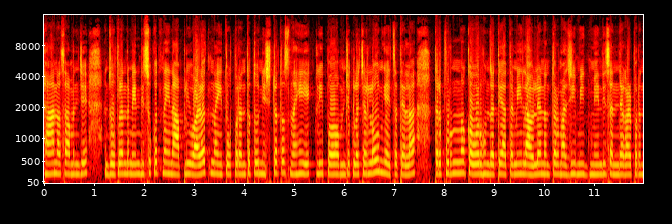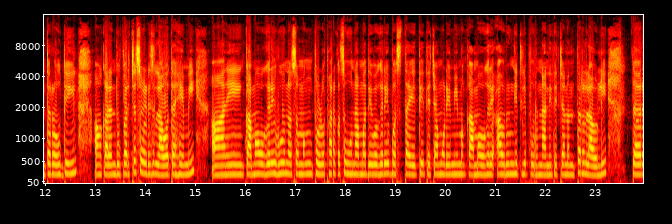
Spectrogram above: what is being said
छान असा म्हणजे म्हणजे जोपर्यंत मेहंदी सुकत नाही ना आपली वाळत नाही तोपर्यंत तो निष्ठतच नाही. एक क्लिप म्हणजे क्लचर लावून घ्यायचा त्याला तर पूर्ण कवर होऊन जाते. आता मी लावल्यानंतर माझी मी मेहंदी संध्याकाळपर्यंत राहू देईल कारण दुपारच्याच वेळेस लावत आहे मी. आणि कामं वगैरे होऊन असं मग थोडंफार कसं उन्हामध्ये वगैरे बसता येते. त्याच्यामुळे मी मग कामं वगैरे आवरून घेतली पूर्ण आणि त्याच्यानंतर लावली. तर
